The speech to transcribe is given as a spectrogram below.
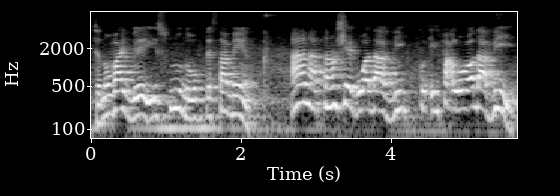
Você não vai ver isso no Novo Testamento. Ah, Natan chegou a Davi e falou: Ó, Davi,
